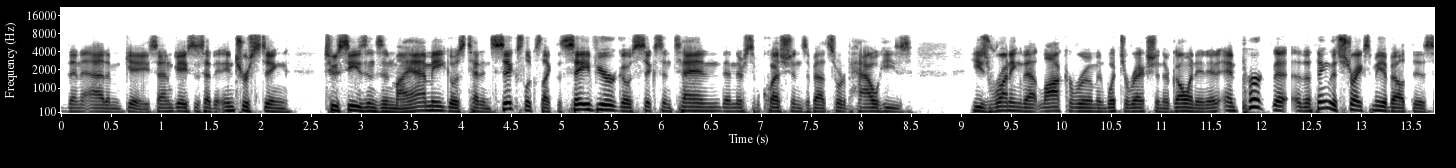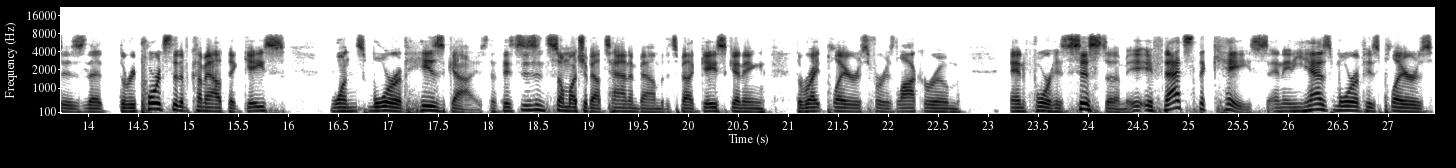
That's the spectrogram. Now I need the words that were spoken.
than Adam Gase, Adam Gase has had an interesting two seasons in Miami. Goes ten and six, looks like the savior. Goes six and ten. Then there's some questions about sort of how he's he's running that locker room and what direction they're going in. And, and Perk, the, the thing that strikes me about this is that the reports that have come out that Gase wants more of his guys. That this isn't so much about Tannenbaum, but it's about Gase getting the right players for his locker room and for his system. If that's the case, and he has more of his players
